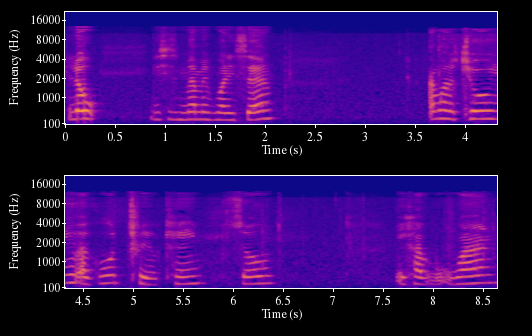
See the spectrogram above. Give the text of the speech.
Hello, this is Mame Juanicer. I'm gonna show you a good trick, okay? So, we have one,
